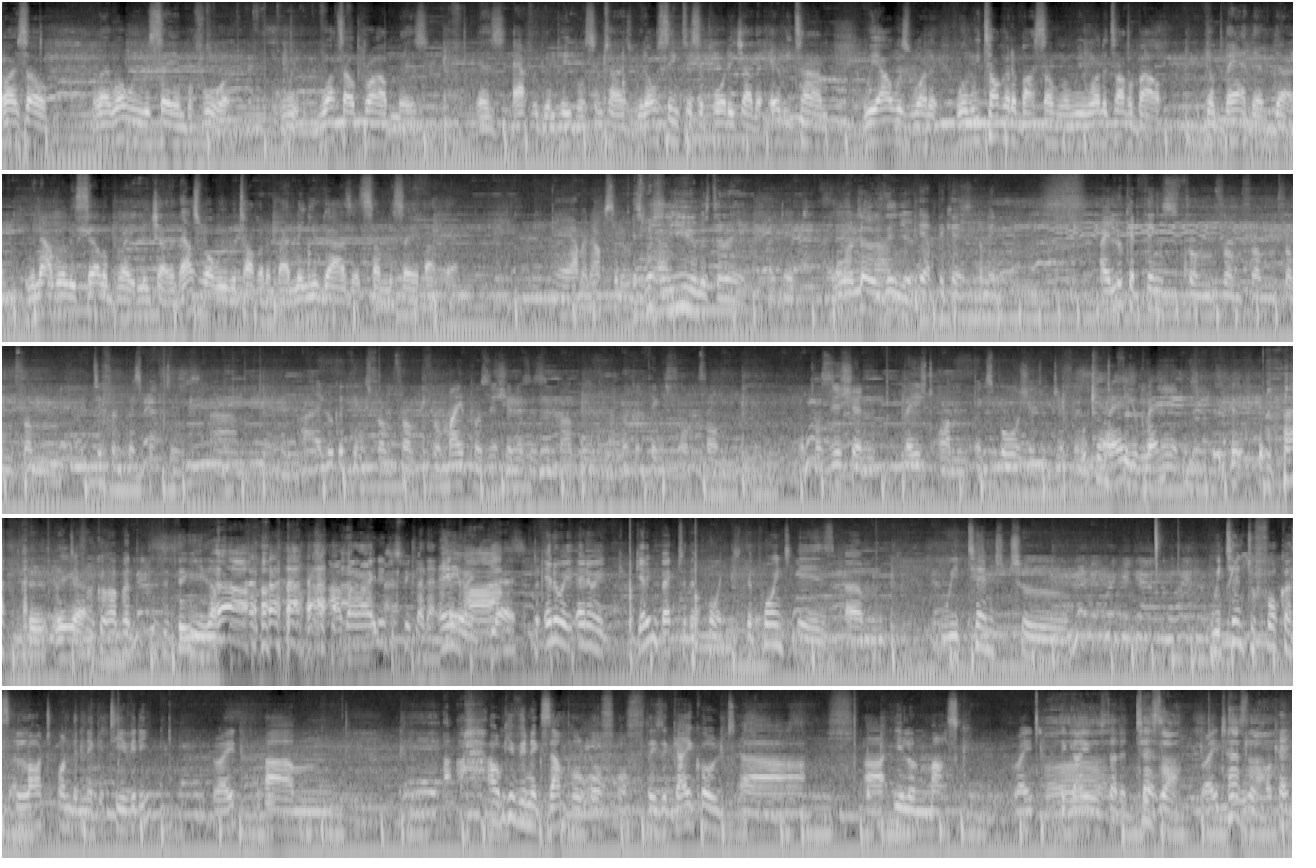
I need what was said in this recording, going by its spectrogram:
All right, so like what we were saying before, what's our problem is, as African people, sometimes we don't seem to support each other every time. We always want to, when we talking about someone, we want to talk about the bad they've done. We're not really celebrating each other. That's what we were talking about. And then you guys had something to say about that. Yeah, I mean, absolutely. Especially yeah. you, Mr. Ray. I did. I You did. know, um, didn't you? Yeah, because I mean, I look at things from from from from from different perspectives. Um, I look at things from from from my position as a Zimbabwean, and I look at things from from a position based on exposure to different, can't hear you, communities. yeah. Different co- uh, but the thing is, uh, but I need to speak like that. Anyway, um, anyway, anyway, getting back to the point. The point is, um, we tend to we tend to focus a lot on the negativity, right? Um, I'll give you an example of, of there's a guy called uh, uh, Elon Musk, right? the guy who Ah, started Tesla. right? Tesla. Okay.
